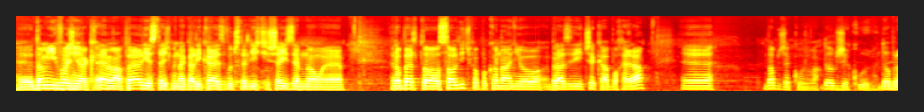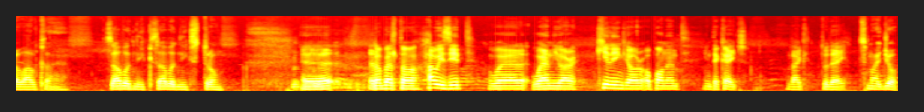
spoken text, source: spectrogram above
E, Dominik Woźniak, MMA.pl. Jesteśmy na gali KSW 46. Ze mną e, Roberto Solic po pokonaniu Brazylijczyka Bochera. E, Dobrze, kurwa. Dobrze, kurwa, dobra walka. Zawodnik, zawodnik strong. Roberto, how is it where, when you are killing your opponent in the cage, like today? It's my job.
